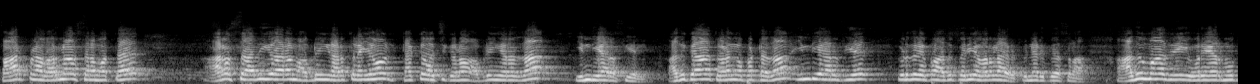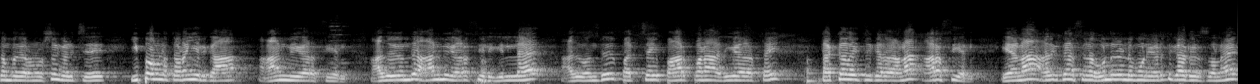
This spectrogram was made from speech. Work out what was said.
பார்ப்பன வர்ணாசிரமத்தை அரசு அதிகாரம் அப்படிங்கிற இடத்துலையும் தக்க வச்சுக்கணும் அப்படிங்கிறது தான் இந்திய அரசியல். அதுக்காக தொடங்கப்பட்டதான் இந்திய அரசியல். விடுதலை அது பெரிய வரலாறு. பின்னாடி பேசலாம். அது மாதிரி ஒரு இரநூத்தம்பது இரநூறு வருஷம் கழிச்சு இப்போ ஒன்று தொடங்கியிருக்கான் ஆன்மீக அரசியல். அது வந்து ஆன்மீக அரசியல் இல்லை அது வந்து பச்சை பார்ப்பன அதிகாரத்தை தக்க வைத்துக்கிறதான அரசியல். ஏன்னா அதுக்கு தான் சில ஒன்று ரெண்டு மூணு எடுத்துக்காட்டுகள் சொன்னேன்.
